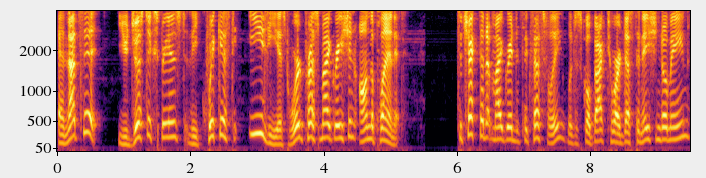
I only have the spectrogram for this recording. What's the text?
And that's it. You just experienced the quickest, easiest WordPress migration on the planet. To check that it migrated successfully, we'll just go back to our destination domain,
